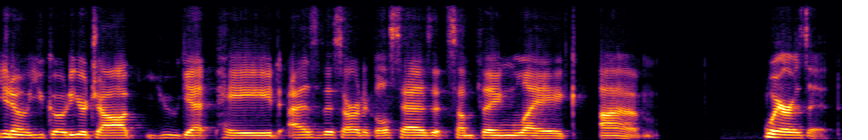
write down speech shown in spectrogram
you know you go to your job you get paid. As this article says it's something like um, where is it?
